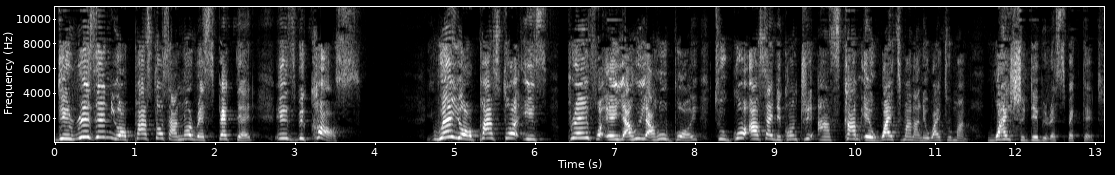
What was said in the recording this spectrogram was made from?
The reason your pastors are not respected is because when your pastor is praying for a Yahoo Yahoo boy to go outside the country and scam a white man and a white woman, why should they be respected?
